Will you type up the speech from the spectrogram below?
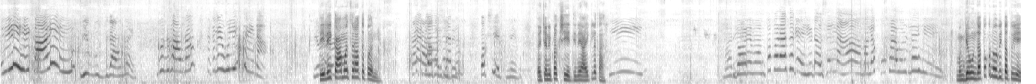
अरे, काय आहे? बुजगाव नाही. बुजगाव ना? तर त्याला उलीच आहे ना. ते लई कामच राहतं पण. त्याच्याने पक्षी येते नाही. ऐकलं का डोरेमॉन का पण असं घ्यायची असेल ना. मला खूप आवडलं हे. मग घेऊन जातो का नोबिता तू ये?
